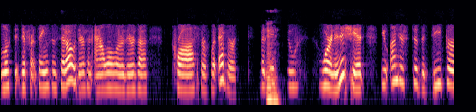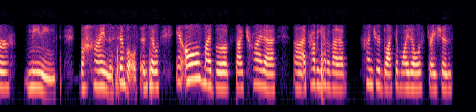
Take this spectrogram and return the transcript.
looked at different things and said, "Oh, there's an owl or there's a cross or whatever." But mm. if you were an initiate, you understood the deeper meanings behind the symbols. And so in all of my books, I try to, uh, I probably have about a hundred black and white illustrations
